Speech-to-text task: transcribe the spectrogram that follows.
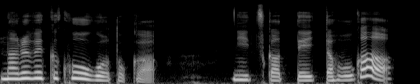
う、なるべく交互とかに使っていった方が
